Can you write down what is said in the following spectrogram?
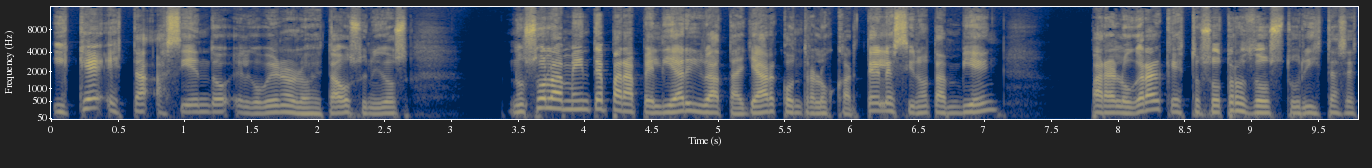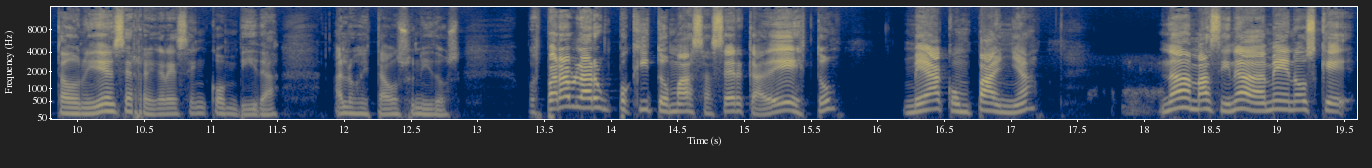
¿Y qué está haciendo el gobierno de los Estados Unidos? No solamente para pelear y batallar contra los carteles, sino también para lograr que estos otros dos turistas estadounidenses regresen con vida a los Estados Unidos. Pues para hablar un poquito más acerca de esto, me acompaña nada más y nada menos que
